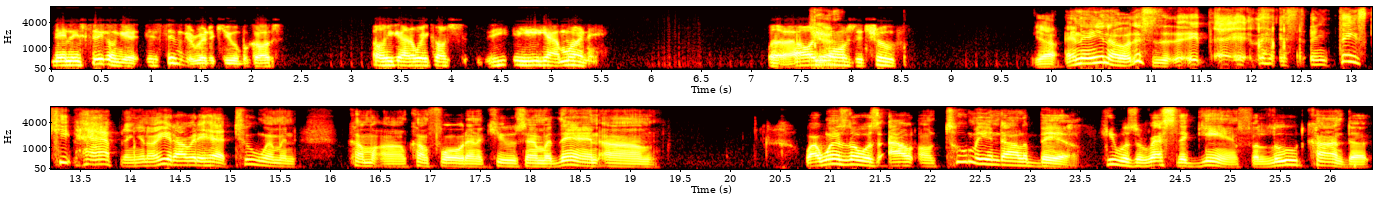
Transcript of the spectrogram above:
then he's still gonna get he's still gonna get ridiculed because oh he got away because he he got money. But all yeah. he wants is the truth. Yeah, and then you know this is it, it and things keep happening. You know, he had already had two women come um, come forward and accuse him, but then um, while Winslow was out on two million dollar bail, he was arrested again for lewd conduct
